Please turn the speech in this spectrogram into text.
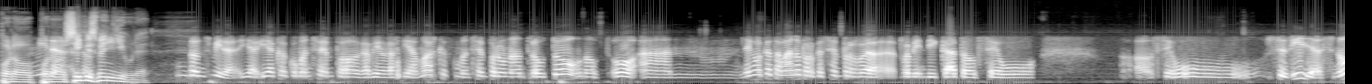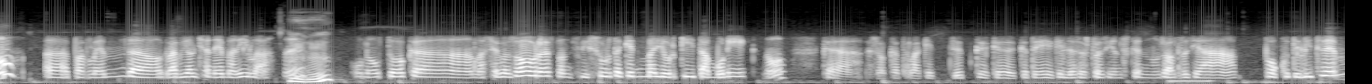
però, mira, però sigues ben lliure. Doncs mira, ja, ja que comencem per Gabriel García Márquez, comencem per un altre autor, un autor en llengua catalana, però que sempre ha reivindicat el seu, el seu ses illes, no? Uh, parlem del Gabriel Gené Manila, eh? Uh mhm. -huh. un autor que en les seves obres doncs, li surt aquest mallorquí tan bonic, no? que és el català que, que, que, que té aquelles expressions que nosaltres ja poc utilitzem,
